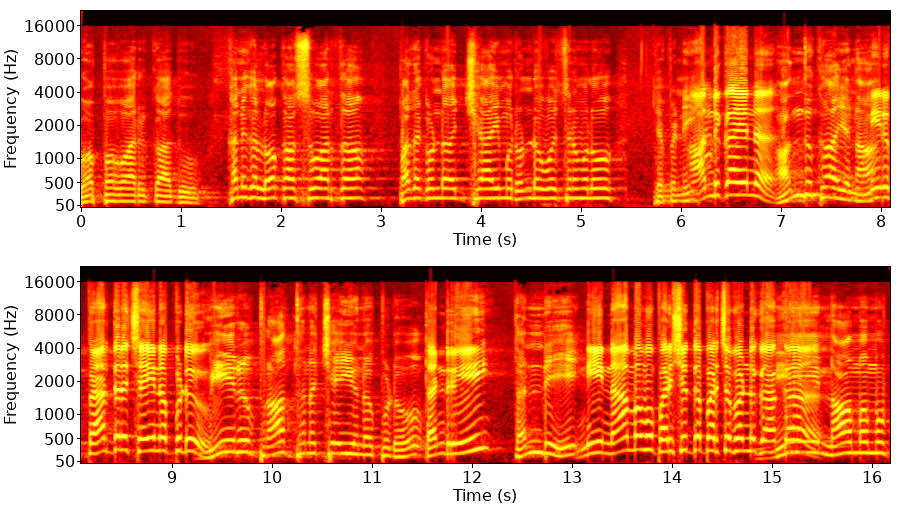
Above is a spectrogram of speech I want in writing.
గొప్పవారు కాదు. కనుక లోకాస్వార్త పదకొండో అధ్యాయము రెండో వచనములో చెప్పండి. అందుకాయన అందుకాయన మీరు ప్రార్థన చేయనప్పుడు మీరు ప్రార్థన చేయునప్పుడు తండ్రి తండ్రి నీ నామము పరిశుద్ధపరచబడును గాక. నీ నామము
